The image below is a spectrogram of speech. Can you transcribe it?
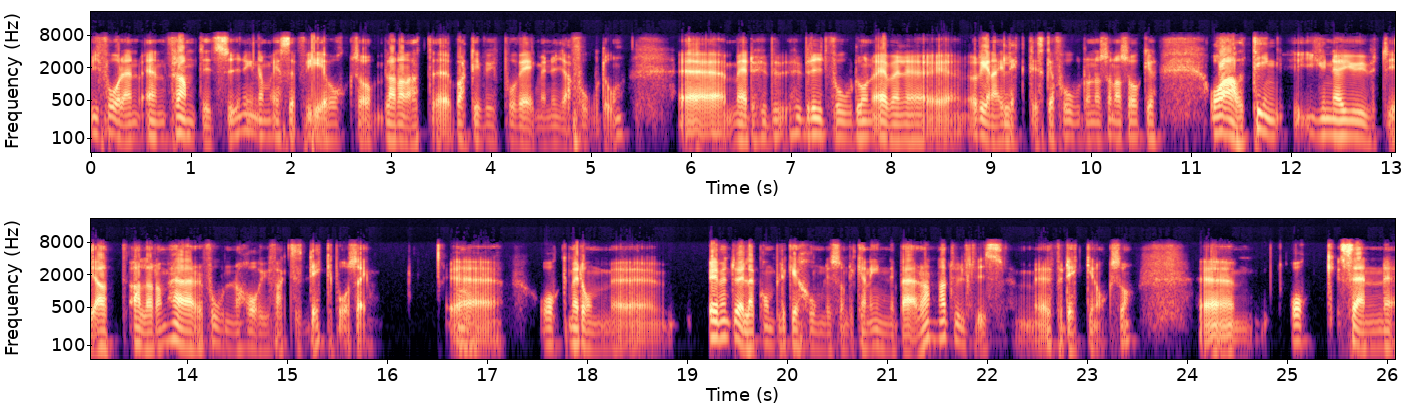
vi får en, en framtidssyn inom SFV också, bland annat eh, vart är vi på väg med nya fordon. Eh, med hybridfordon, även eh, rena elektriska fordon och sådana saker. Och allting gynnar ju ut i att alla de här fordonen har ju faktiskt däck på sig. Mm. och med de eh, eventuella komplikationer som det kan innebära naturligtvis för däcken också. Och sen eh,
